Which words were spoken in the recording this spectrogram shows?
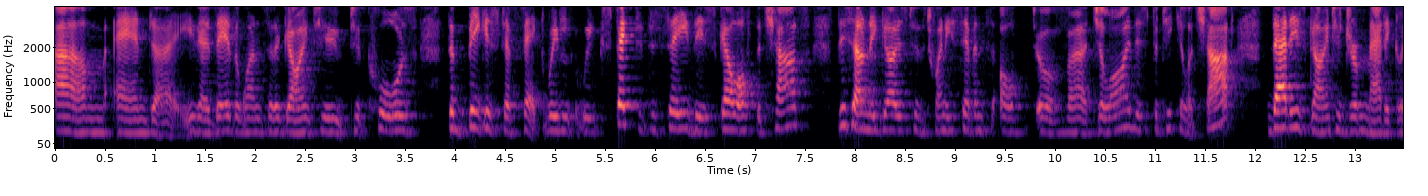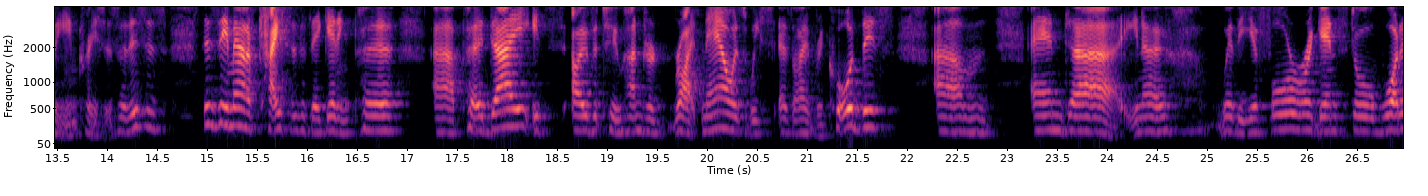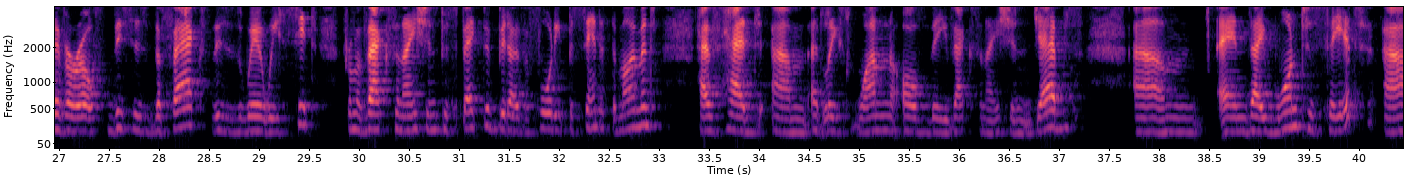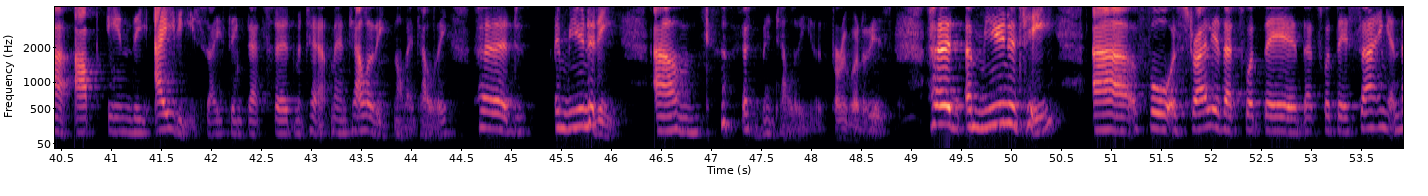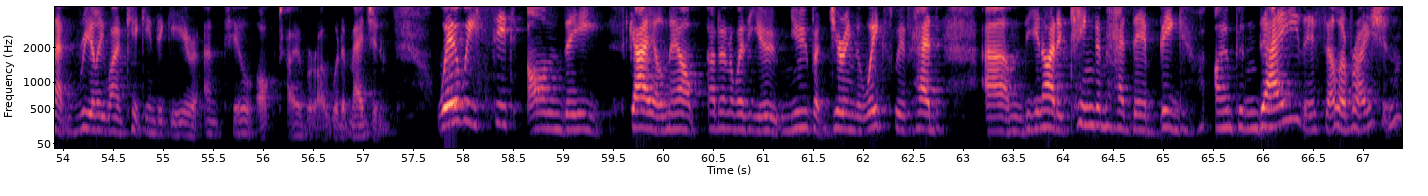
Um, and uh, you know they're the ones that are going to to cause the biggest effect. We we expected to see this go off the charts. This only goes to the 27th of of uh, July. This particular chart that is going to dramatically increase it. So this is this is the amount of cases that they're getting per uh, per day. It's over 200 right now as we as I record this. Um, and uh, you know whether you're for or against or whatever else, this is the facts. This is where we sit from a vaccination perspective. bit over 40% at the moment have had um, at least one of the vaccination jabs. Um, and they want to see it uh, up in the 80s. They think that's herd mentality, not mentality, herd immunity. Um, herd mentality, that's probably what it is. Herd immunity uh, for Australia. That's what they're that's what they're saying, and that really won't kick into gear until October, I would imagine. Where we sit on the scale now, I don't know whether you knew, but during the weeks we've had um, the United Kingdom had their big open day, their celebration,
